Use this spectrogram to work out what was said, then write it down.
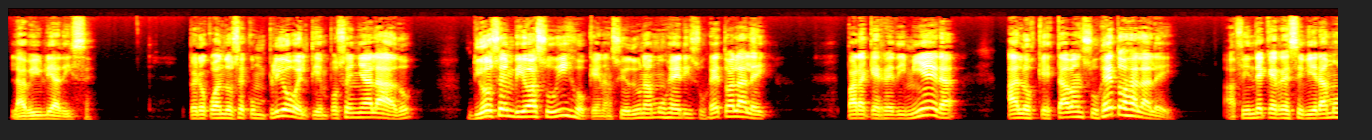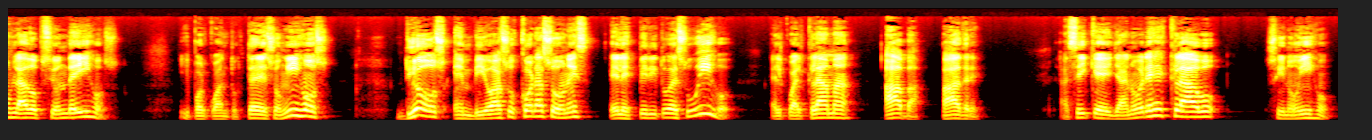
La Biblia dice, pero cuando se cumplió el tiempo señalado, Dios envió a su Hijo, que nació de una mujer y sujeto a la ley, para que redimiera a los que estaban sujetos a la ley, a fin de que recibiéramos la adopción de hijos. Y por cuanto ustedes son hijos, Dios envió a sus corazones el espíritu de su Hijo, el cual clama, Abba, Padre. Así que ya no eres esclavo, sino hijo.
